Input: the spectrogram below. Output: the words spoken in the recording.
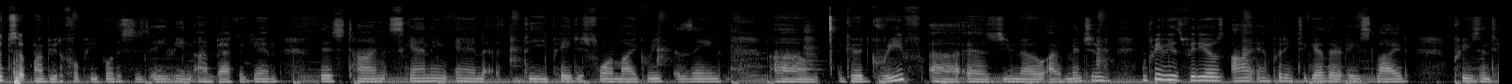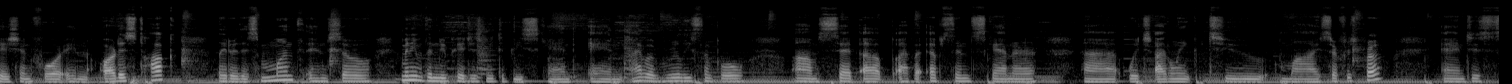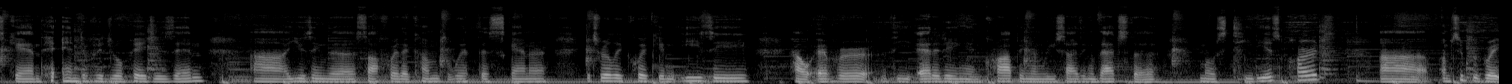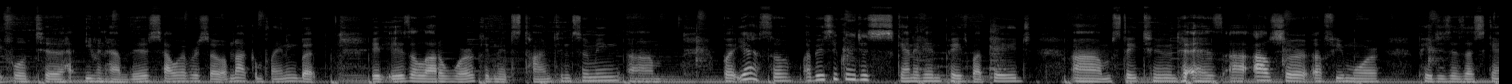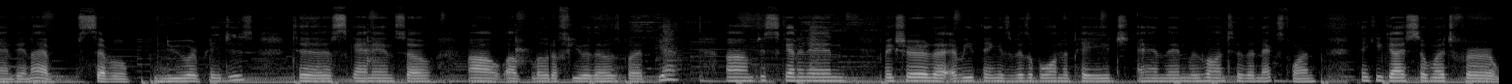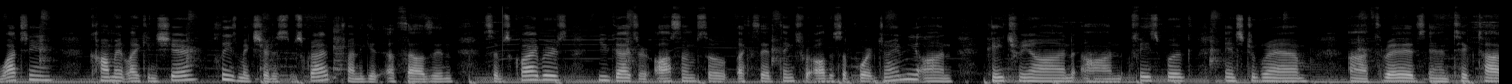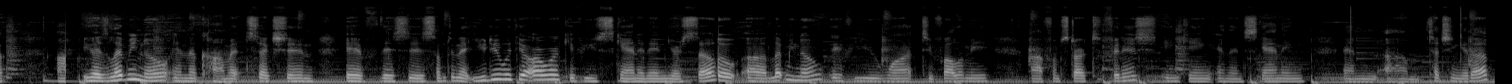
What's up, my beautiful people? This is Avi, and I'm back again. This time, scanning in the pages for my Grief zine, um, Good Grief. Uh, as you know, I've mentioned in previous videos, I am putting together a slide presentation for an artist talk later this month, and so many of the new pages need to be scanned And I have a really simple um, setup. I have an Epson scanner, uh, which I link to my Surface Pro and just scan the individual pages in uh, using the software that comes with the scanner. It's really quick and easy. However, the editing and cropping and resizing, that's the most tedious part. Uh, I'm super grateful to ha- even have this, however, so I'm not complaining, but it is a lot of work and it's time consuming. Um, but yeah, so I basically just scan it in page by page. Um, stay tuned as uh, I'll share a few more pages as I scanned in. I have several newer pages to scan in, so I'll upload a few of those. But yeah, um, just scan it in, make sure that everything is visible on the page, and then move on to the next one. Thank you guys so much for watching. Comment, like, and share. Please make sure to subscribe. trying to get a thousand subscribers. You guys are awesome. So, like I said, thanks for all the support. Join me on Patreon, on Facebook, Instagram uh, threads and TikTok. Uh, you guys let me know in the comment section if this is something that you do with your artwork, if you scan it in yourself. So uh, let me know if you want to follow me uh, from start to finish, inking and then scanning and um, touching it up,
